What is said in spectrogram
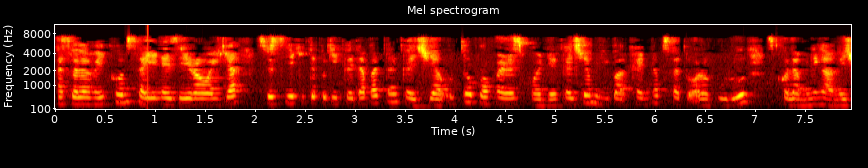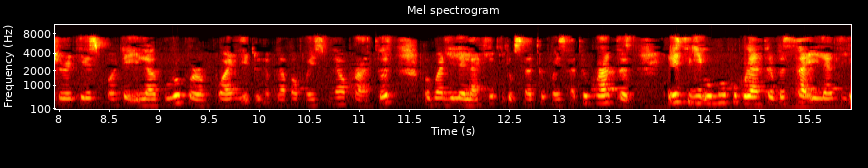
Assalamualaikum, saya Nazira Waidah. Seterusnya kita pergi ke dapatan kajian untuk profil responden. Kajian melibatkan 61 orang guru sekolah menengah. Majoriti responden ialah guru perempuan iaitu 68.9%, berbanding lelaki 31.1%. Dari segi umur, kumpulan terbesar ialah 31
